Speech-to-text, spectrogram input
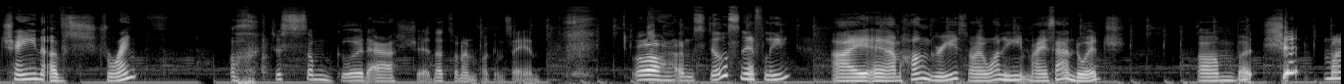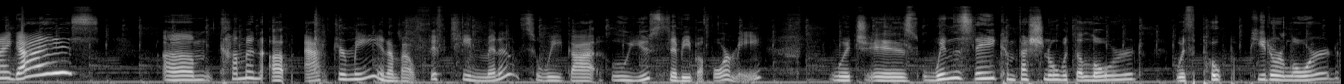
Chain of Strength. Ugh, just some good ass shit. That's what I'm fucking saying. Ugh, I'm still sniffly. I am hungry, so I want to eat my sandwich. Um, but shit, my guys. Um, coming up after me in about 15 minutes, we got Who Used to Be Before Me, which is Wednesday Confessional with the Lord with Pope Peter Lord.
